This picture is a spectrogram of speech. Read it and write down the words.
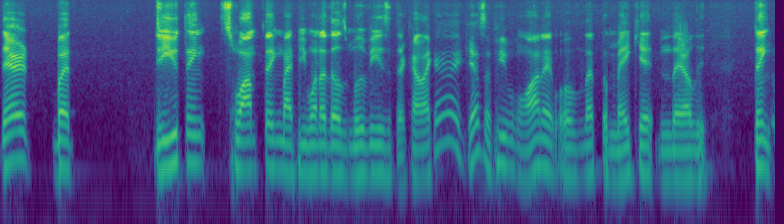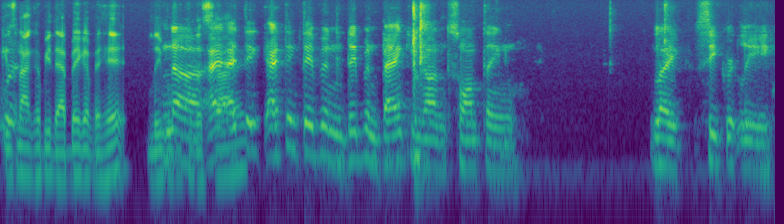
they're. But do you think Swamp Thing might be one of those movies that they're kind of like, oh, I guess if people want it, we'll let them make it, and they'll think it's not going to be that big of a hit. Leave No, to the side. I, I think I think they've been they've been banking on Swamp Thing, like secretly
